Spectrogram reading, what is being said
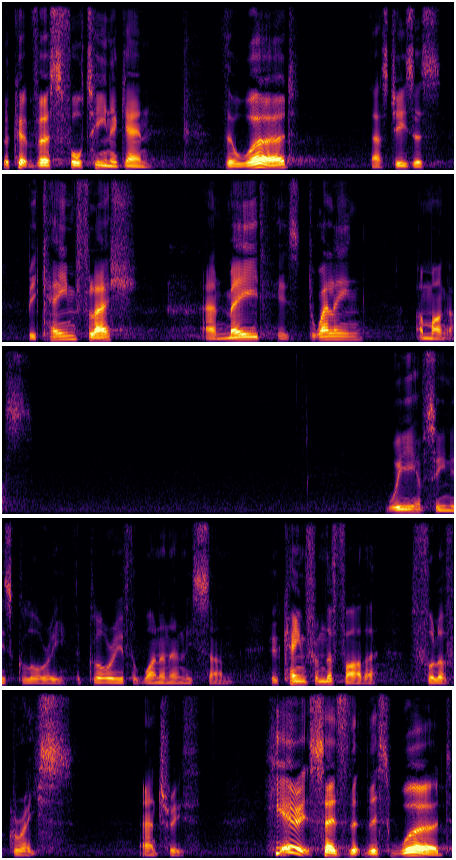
Look at verse 14 again. The Word, that's Jesus, became flesh and made his dwelling among us. We have seen his glory, the glory of the one and only Son, who came from the Father, full of grace and truth. Here it says that this word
